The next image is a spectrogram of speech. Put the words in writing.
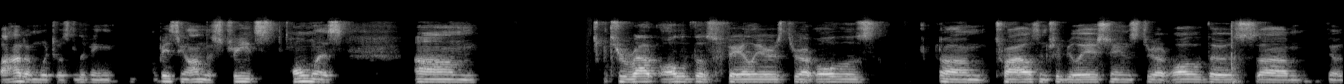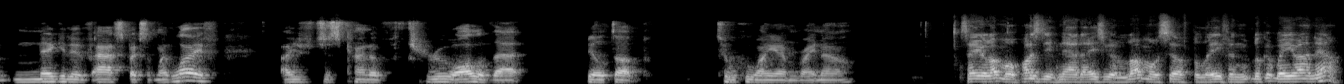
bottom, which was living basically on the streets, homeless. Um, throughout all of those failures, throughout all those um, trials and tribulations, throughout all of those um, you know, negative aspects of my life, I just kind of through all of that built up to who I am right now. So you're a lot more positive nowadays. You've got a lot more self belief, and look at where you are now.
